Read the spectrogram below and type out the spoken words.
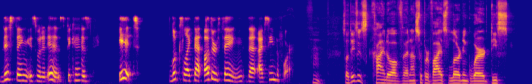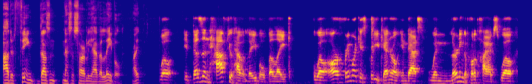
this thing is what it is, because it looks like that other thing that I've seen before. Hmm. So this is kind of an unsupervised learning where this other thing doesn't necessarily have a label, right? Well, it doesn't have to have a label, but like Well, our framework is pretty general in that when learning the prototypes, well,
